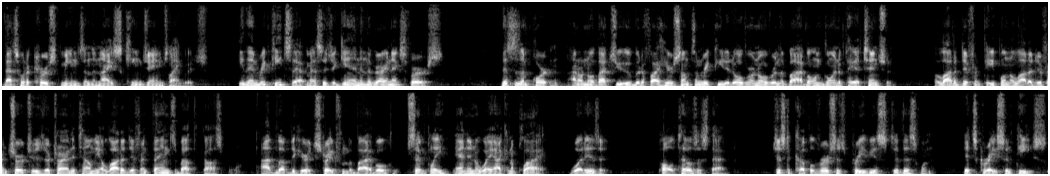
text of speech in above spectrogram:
That's what accursed means in the nice King James language. He then repeats that message again in the very next verse. This is important. I don't know about you, but if I hear something repeated over and over in the Bible, I'm going to pay attention. A lot of different people in a lot of different churches are trying to tell me a lot of different things about the gospel. I'd love to hear it straight from the Bible, simply and in a way I can apply. What is it? Paul tells us that. Just a couple verses previous to this one. It's grace and peace.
